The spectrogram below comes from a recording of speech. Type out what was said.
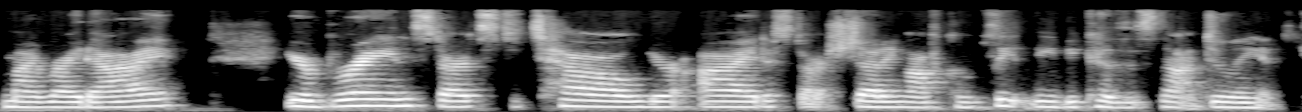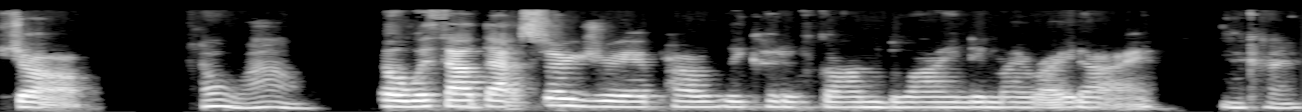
my right eye your brain starts to tell your eye to start shutting off completely because it's not doing its job. Oh, wow. So without that surgery, I probably could have gone blind in my right eye. Okay.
